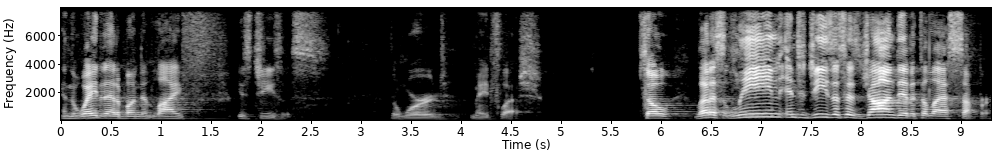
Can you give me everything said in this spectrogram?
And the way to that abundant life is Jesus, the Word made flesh. So let us lean into Jesus as John did at the Last Supper.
